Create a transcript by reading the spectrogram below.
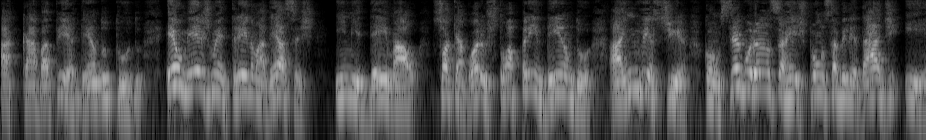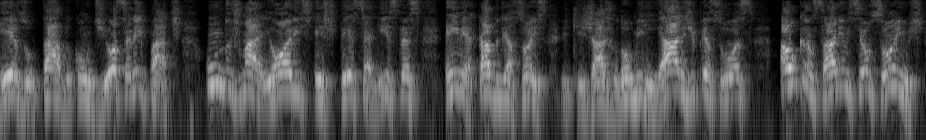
acaba perdendo tudo. Eu mesmo entrei numa dessas e me dei mal. Só que agora eu estou aprendendo a investir com segurança, responsabilidade e resultado com Diocenei Patti, um dos maiores especialistas em mercado de ações e que já ajudou milhares de pessoas alcançarem os seus sonhos.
